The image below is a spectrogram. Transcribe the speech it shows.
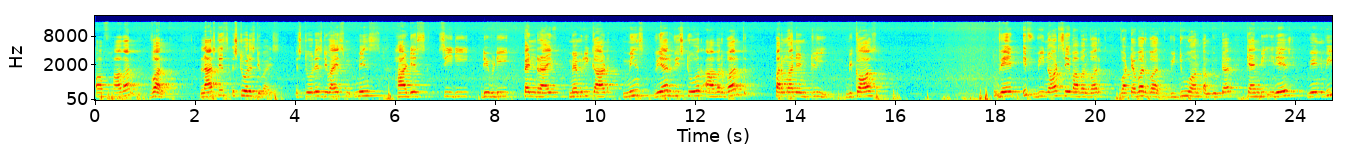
of our work. Last is storage device. Storage device means hard disk C CD, DVD, pen drive memory card means where we store our work permanently because when if we not save our work whatever work we do on computer can be erase when we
